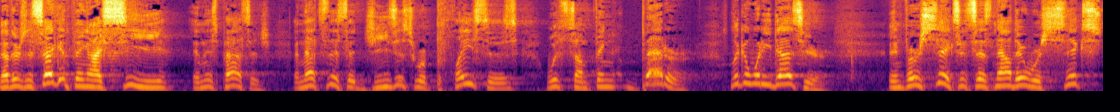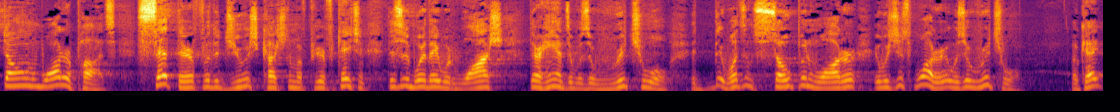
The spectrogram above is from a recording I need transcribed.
Now, there's a second thing I see in this passage, and that's this that Jesus replaces with something better. Look at what he does here. In verse 6, it says, Now there were six stone water pots set there for the Jewish custom of purification. This is where they would wash their hands. It was a ritual. It, it, wasn't soap and water, it was just water. It was a ritual, okay?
